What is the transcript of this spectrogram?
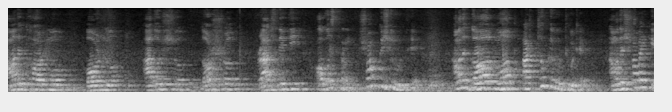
আমাদের ধর্ম, বর্ণ আদর্শ দর্শন রাজনীতি, অবস্থান, সবকিছুর ঊর্ধ্বে। আমাদের দল, মত, পার্থক্যের ঊর্ধ্বে উঠে আমাদের সবাইকে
